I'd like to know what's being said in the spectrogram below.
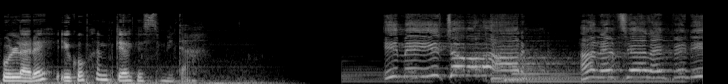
볼날에 이곡 함께 하겠습니다. En el cielo infinito.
